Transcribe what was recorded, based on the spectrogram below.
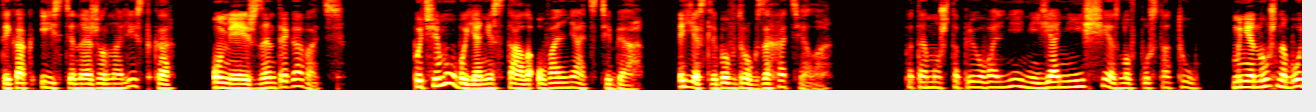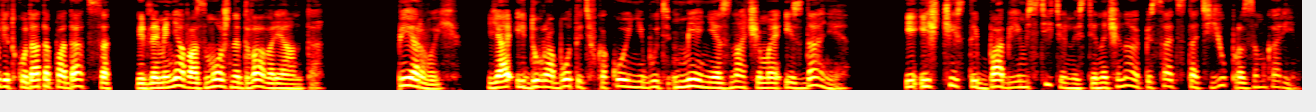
ты как истинная журналистка умеешь заинтриговать. Почему бы я не стала увольнять тебя, если бы вдруг захотела? Потому что при увольнении я не исчезну в пустоту. Мне нужно будет куда-то податься, и для меня возможны два варианта. Первый — я иду работать в какое-нибудь менее значимое издание и из чистой бабьей мстительности начинаю писать статью про Замгарин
